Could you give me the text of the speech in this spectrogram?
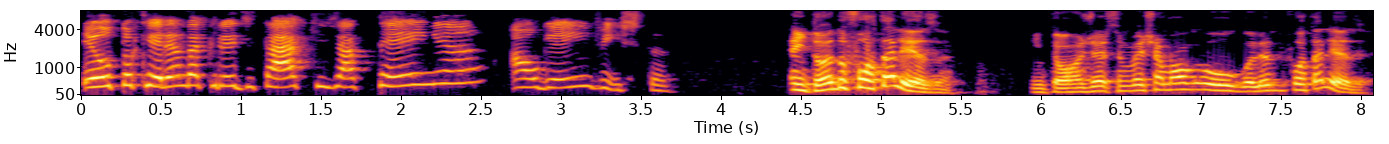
eu tô querendo acreditar que já tenha alguém em vista. Então é do Fortaleza. Então o Rogério vai chamar o goleiro do Fortaleza.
